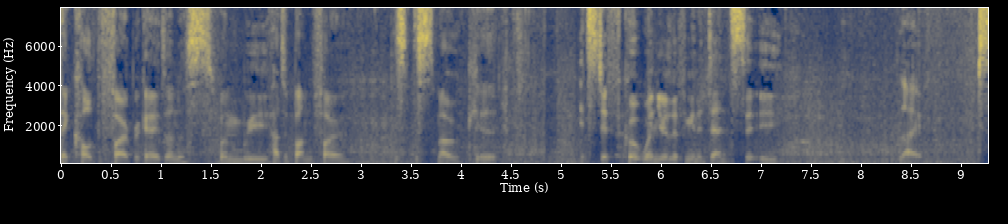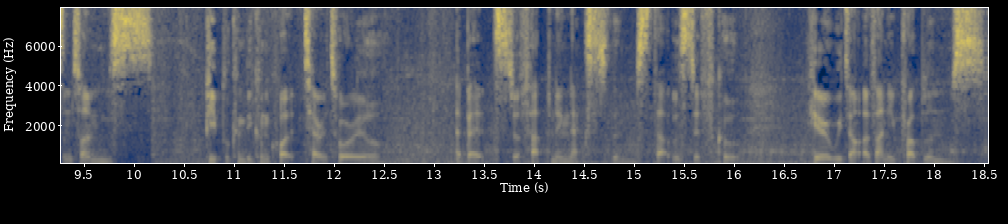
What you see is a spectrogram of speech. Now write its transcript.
they called the fire brigade on us when we had a bonfire the smoke. It, it's difficult when you're living in a dense city. Like sometimes people can become quite territorial about stuff happening next to them. So that was difficult. Here we don't have any problems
